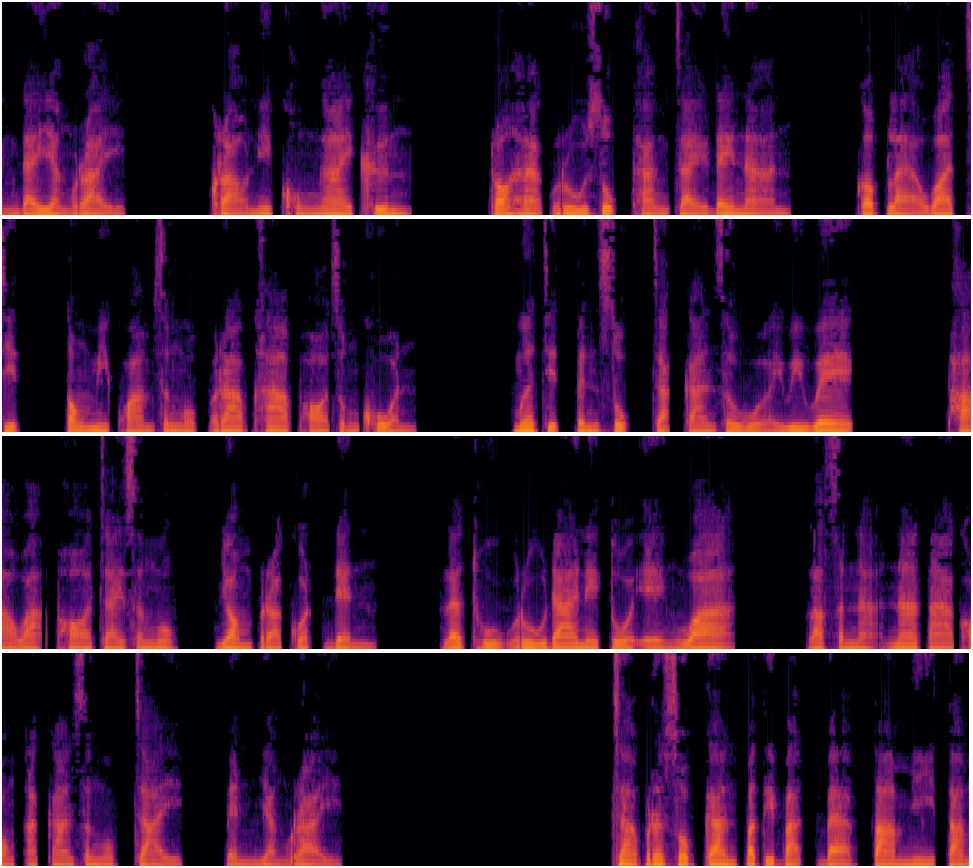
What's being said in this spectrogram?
งได้อย่างไร คราวนี้คงง่ายขึ้น เพราะหากรู้สุขทางใจได้นาน ก็แปลว่าจิตต้องมีความสงบราบคาบพอสมควร เมื่อจิตเป็นสุขจากการเสวยวิเวก ภาวะพอใจสงบย่อมปรากฏเด่น และถูกรู้ได้ในตัวเองว่า ลักษณะหน้าตาของอาการสงบใจเป็นอย่างไร จากประสบการณ์ปฏิบัติแบบตามมีตาม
